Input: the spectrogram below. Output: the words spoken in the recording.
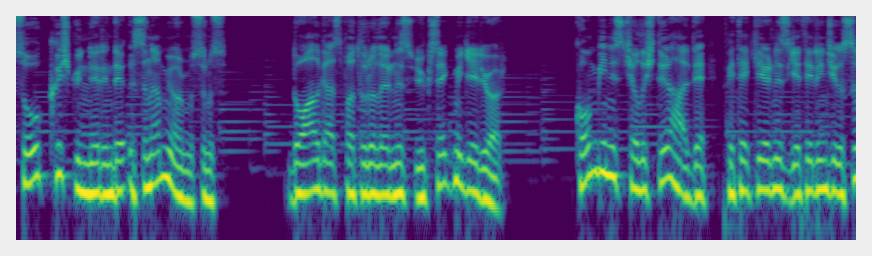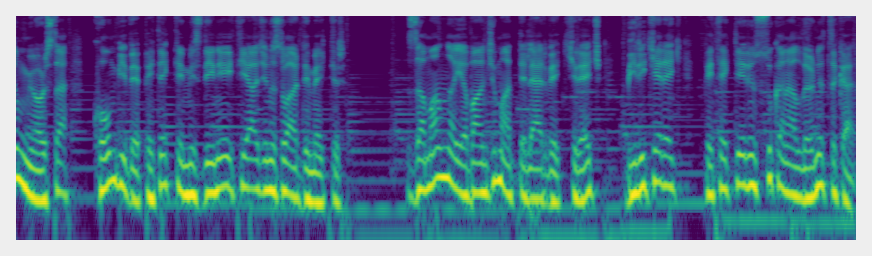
Soğuk kış günlerinde ısınamıyor musunuz? Doğalgaz faturalarınız yüksek mi geliyor? Kombiniz çalıştığı halde petekleriniz yeterince ısınmıyorsa kombi ve petek temizliğine ihtiyacınız var demektir. Zamanla yabancı maddeler ve kireç birikerek peteklerin su kanallarını tıkar.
